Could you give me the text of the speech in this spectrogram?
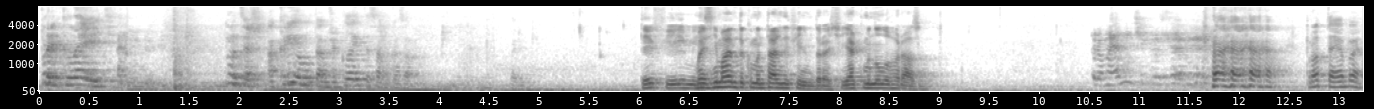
приклеїть. Ну це ж акрил, там же клей, ти сам казав. Ти в фільмі. Ми знімаємо документальний фільм, до речі, як минулого разу. Про тебе.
